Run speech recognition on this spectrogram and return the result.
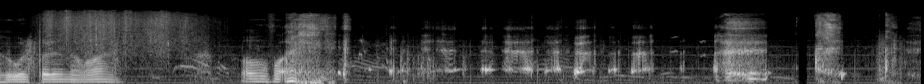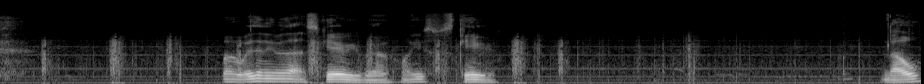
Who would put in the line? Oh my. Bro, it wasn't even that scary, bro. Why are you so scared? No.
